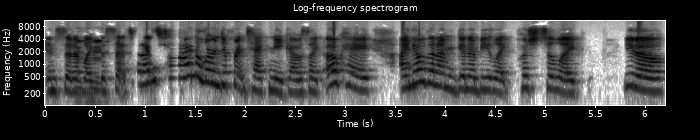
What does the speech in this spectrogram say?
instead of mm-hmm. like the sets. But I was trying to learn different technique. I was like, okay, I know that I'm gonna be like pushed to like you know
